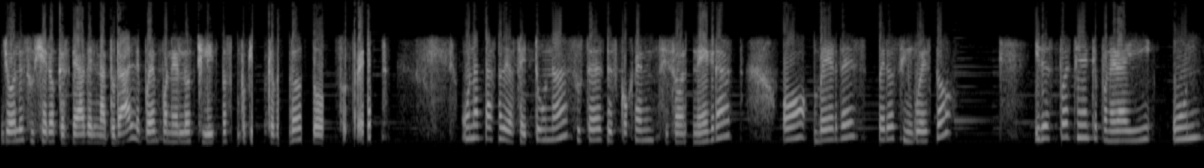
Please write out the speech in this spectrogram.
Yo les sugiero que sea del natural. Le pueden poner los chilitos un poquito quebrados, dos o tres. Una taza de aceitunas. Ustedes escogen si son negras o verdes, pero sin hueso. Y después tienen que poner ahí un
